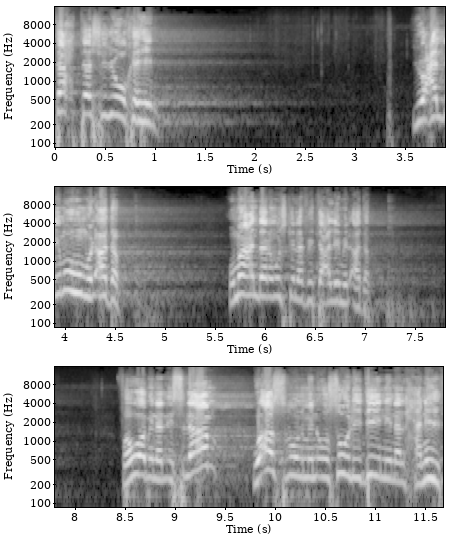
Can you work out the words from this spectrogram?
تحت شيوخهم. يعلموهم الأدب. وما عندنا مشكلة في تعليم الأدب. فهو من الإسلام وأصل من أصول ديننا الحنيف.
